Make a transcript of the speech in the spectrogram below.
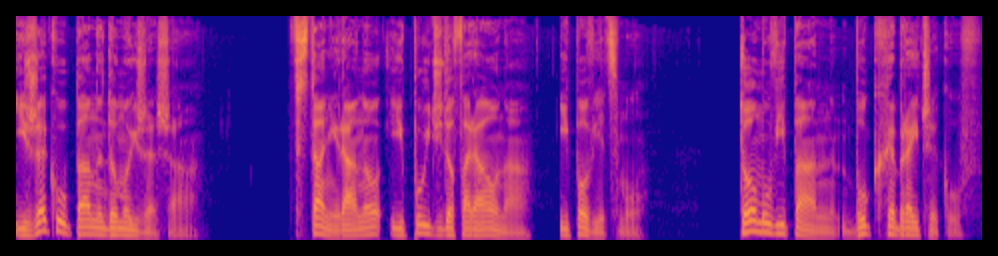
I rzekł Pan do Mojżesza, Wstań rano i pójdź do Faraona i powiedz mu, to mówi Pan, Bóg Hebrajczyków.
